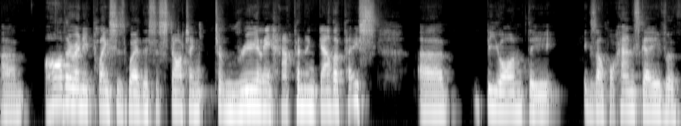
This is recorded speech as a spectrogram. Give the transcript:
um, are there any places where this is starting to really happen and gather pace uh, beyond the example Hans gave of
